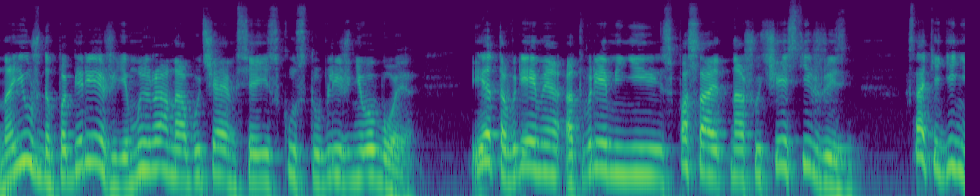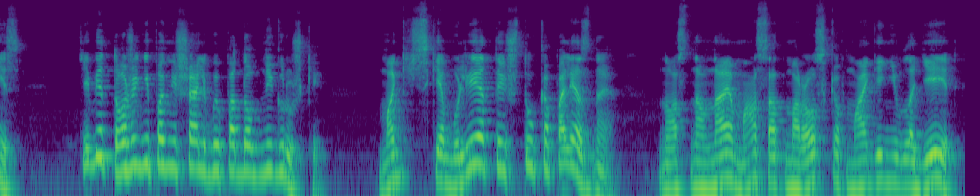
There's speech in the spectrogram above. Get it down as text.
На южном побережье мы рано обучаемся искусству ближнего боя. И это время от времени спасает нашу честь и жизнь. Кстати, Денис, тебе тоже не помешали бы подобные игрушки. Магические амулеты – штука полезная но основная масса отморозков магии не владеет,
